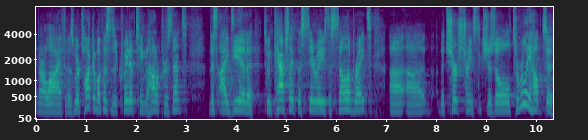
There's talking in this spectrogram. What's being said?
in our life. And as we are talking about this as a creative team and how to present this idea to, to encapsulate this series, to celebrate uh, uh, the church turning six years old, to really help to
